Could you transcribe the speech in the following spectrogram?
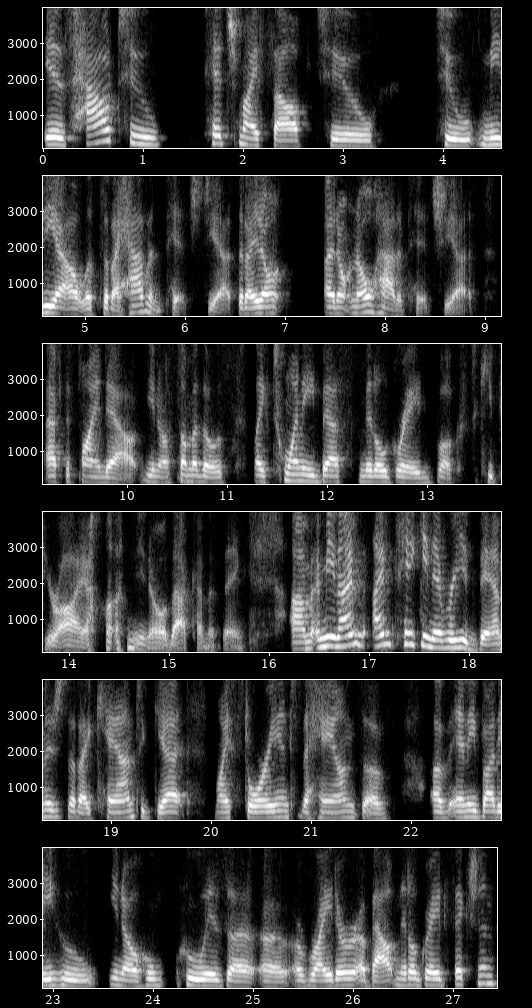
is how to pitch myself to to media outlets that I haven't pitched yet, that I don't I don't know how to pitch yet. I have to find out, you know, some of those like 20 best middle grade books to keep your eye on, you know, that kind of thing. Um, I mean, I'm I'm taking every advantage that I can to get my story into the hands of of anybody who you know who who is a, a, a, writer about middle grade fiction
